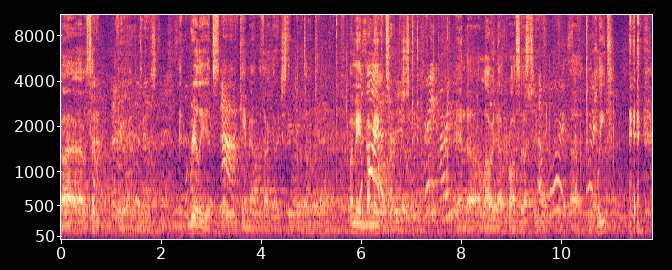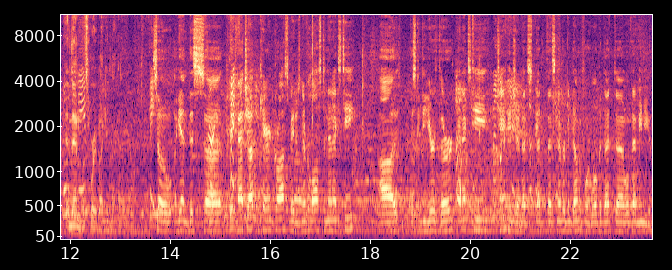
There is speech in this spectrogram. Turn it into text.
Uh, I've said it a few other interviews. It really, it's it came down to the fact that I just didn't put a timetable on. My main, my main concern was just getting and uh, allowing that process to uh, complete, and then let's worry about getting back. So again, this uh, big matchup, Karrion Kross, made has never lost in NXT. Uh, this could be your third NXT championship. That's that, that's never been done before. What would that uh, what would that mean to you?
